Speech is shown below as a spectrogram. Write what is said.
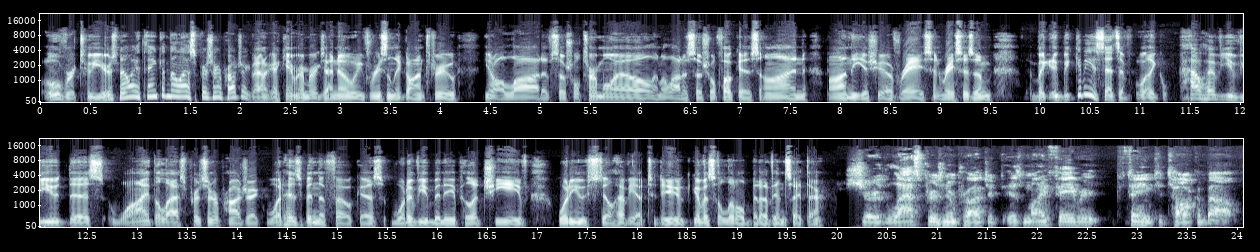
over two years now, I think, in the Last Prisoner Project. I, I, can't remember exactly. I know we've recently gone through, you know, a lot of social turmoil and a lot of social focus on on the issue of race and racism. But, but give me a sense of like how have you viewed this? Why the Last Prisoner Project? What has been the focus? What have you been able to achieve? What do you still have yet to do? Give us a little bit of insight there. Sure. The Last Prisoner Project is my favorite thing to talk about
